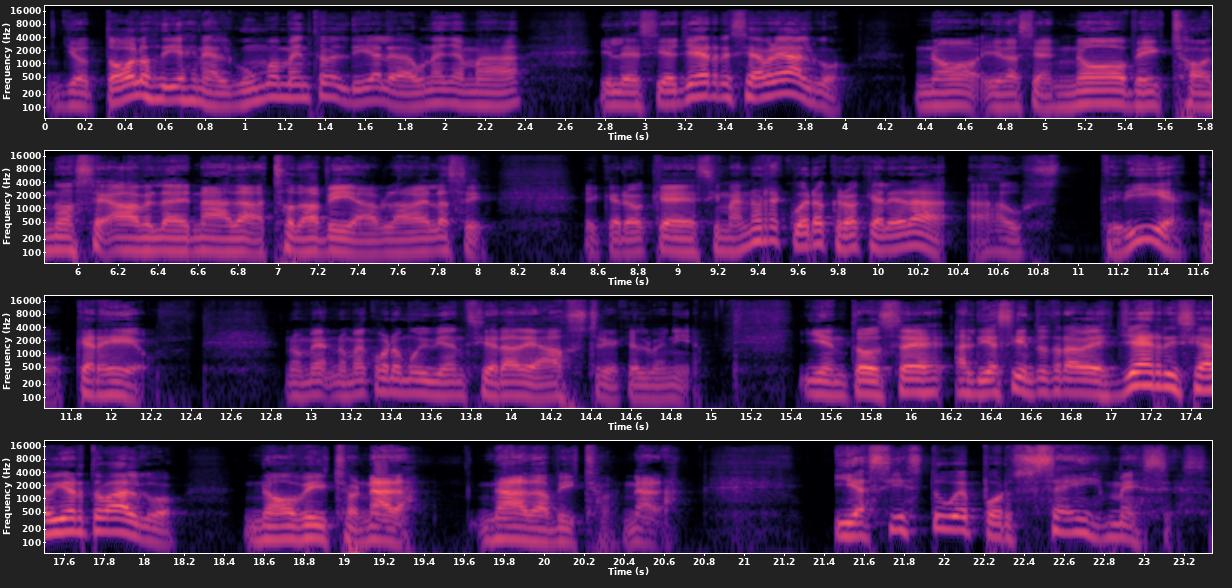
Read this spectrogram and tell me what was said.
Yo todos los días, en algún momento del día, le daba una llamada y le decía, Jerry, ¿se abre algo? No, y él decía, no, Víctor, no se habla de nada todavía. Hablaba él así. Y creo que, si mal no recuerdo, creo que él era austríaco, creo. No me, no me acuerdo muy bien si era de Austria que él venía. Y entonces, al día siguiente otra vez, Jerry, ¿se ha abierto algo? No, Víctor, nada. Nada, Víctor, nada. Y así estuve por seis meses.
